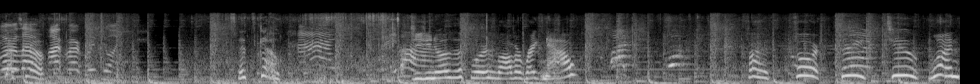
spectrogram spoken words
Let's go. What, what we're doing. Let's go. Hi. Bye. Did you know the floor is lava right now? Five, four, three, two, one.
